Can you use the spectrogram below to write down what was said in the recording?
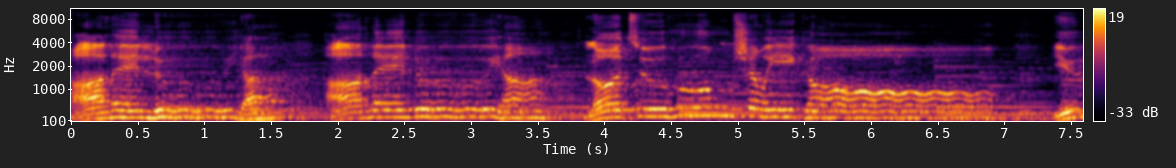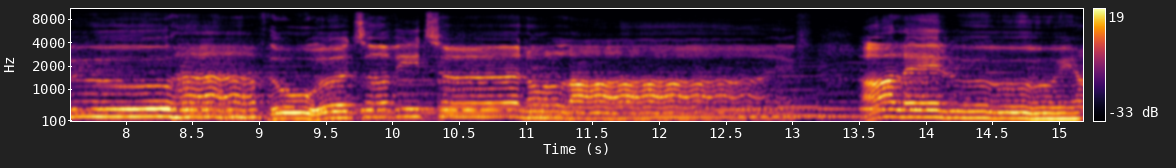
Alleluia, Alleluia. Lord, to whom shall we go? You have the words of eternal life. Alleluia.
